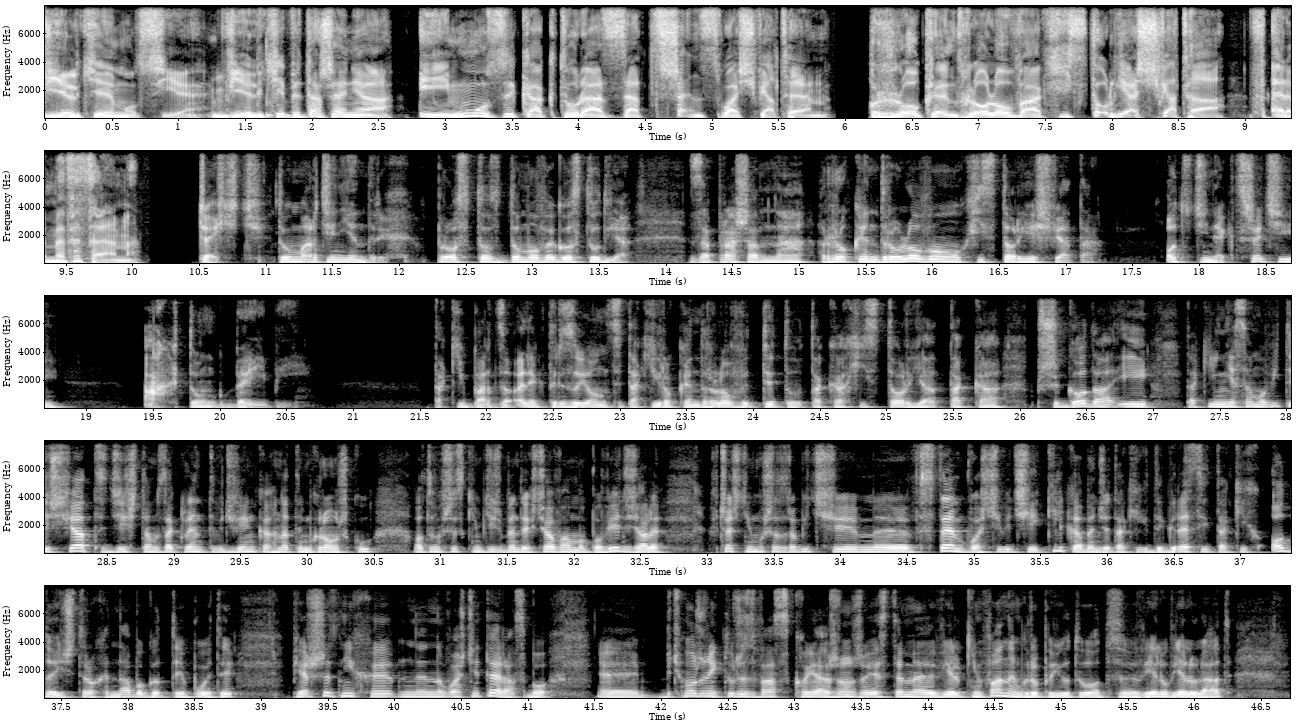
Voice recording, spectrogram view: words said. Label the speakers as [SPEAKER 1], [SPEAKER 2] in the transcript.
[SPEAKER 1] Wielkie emocje, wielkie wydarzenia i muzyka, która zatrzęsła światem. Rock'n'rollowa historia świata w RMFFM.
[SPEAKER 2] Cześć, tu Marcin Jędrych, prosto z domowego studia. Zapraszam na rock'n'rollową historię świata. Odcinek trzeci Achtung Baby. Taki bardzo elektryzujący, taki rock'n'rollowy tytuł, taka historia, taka przygoda i taki niesamowity świat gdzieś tam zaklęty w dźwiękach na tym krążku. O tym wszystkim dziś będę chciał Wam opowiedzieć, ale wcześniej muszę zrobić wstęp. Właściwie dzisiaj kilka będzie takich dygresji, takich odejść trochę na bok od tej płyty. Pierwszy z nich, no właśnie teraz, bo e, być może niektórzy z Was kojarzą, że jestem wielkim fanem grupy YouTube od wielu, wielu lat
